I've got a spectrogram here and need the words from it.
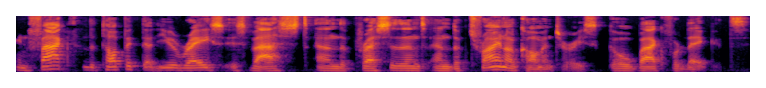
In fact, the topic that you raise is vast, and the precedent and doctrinal commentaries go back for decades.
